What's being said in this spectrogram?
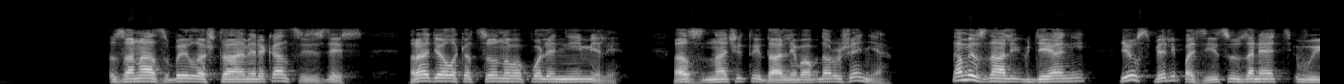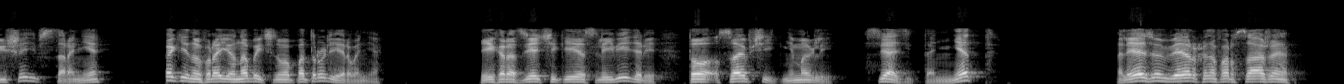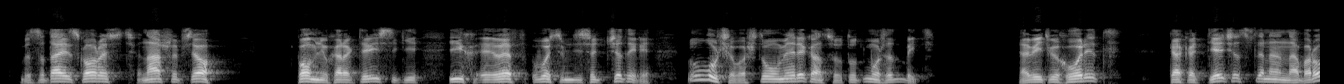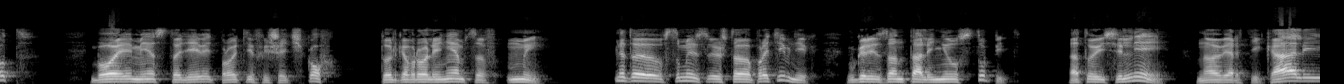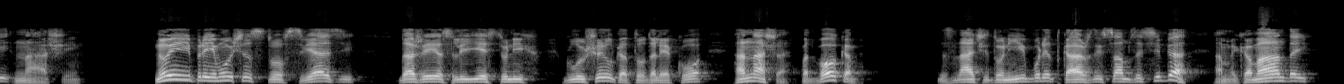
За нас было, что американцы здесь радиолокационного поля не имели, а значит и дальнего обнаружения. А мы знали, где они, и успели позицию занять выше и в стороне, покинув район обычного патрулирования. Их разведчики, если видели, то сообщить не могли. Связи-то нет. Лезем вверх на форсаже. Высота и скорость — наше все. Помню характеристики их F-84, лучшего, что у американцев тут может быть. А ведь выходит, как отечественно, наоборот, бой Ме-109 против ишачков, только в роли немцев мы. Это в смысле, что противник в горизонтали не уступит, а то и сильнее, но вертикали наши. Ну и преимущество в связи, даже если есть у них глушилка, то далеко, а наша под боком. Значит, у них будет каждый сам за себя, а мы командой.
